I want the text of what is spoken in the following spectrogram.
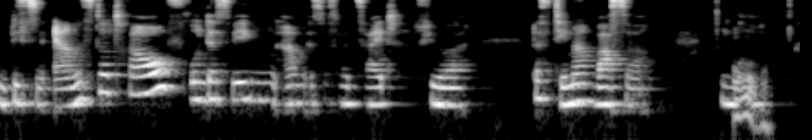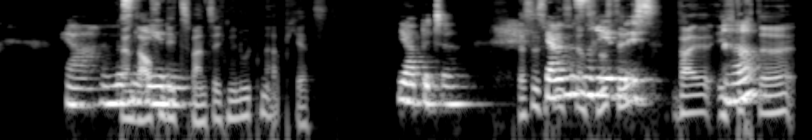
ein bisschen ernster drauf und deswegen ähm, ist es heute Zeit für das Thema Wasser. Oh. Ja, wir müssen Dann laufen reden. die 20 Minuten ab jetzt. Ja, bitte. Das ist ja, wir müssen reden. Lustig, ich, weil ich aha. dachte,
